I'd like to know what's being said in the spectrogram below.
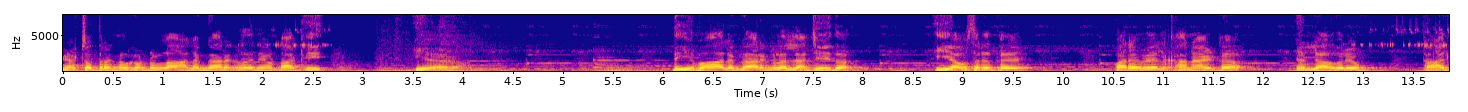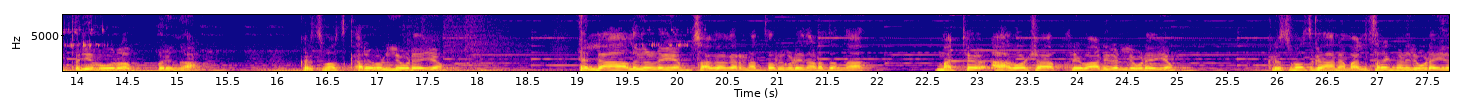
നക്ഷത്രങ്ങൾ കൊണ്ടുള്ള അലങ്കാരങ്ങൾ തന്നെ ഉണ്ടാക്കി. ദീപാലങ്കാരങ്ങളെല്ലാം ചെയ്ത് ഈ അവസരത്തെ വരവേൽക്കാനായിട്ട് എല്ലാവരും താല്പര്യപൂർവം ഒരുങ്ങുകയാണ്. ക്രിസ്മസ് കരോളിലൂടെയും എല്ലാ ആളുകളുടെയും സഹകരണത്തോടു കൂടി നടത്തുന്ന മറ്റ് ആഘോഷ പരിപാടികളിലൂടെയും ക്രിസ്മസ് ഗാന മത്സരങ്ങളിലൂടെയും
